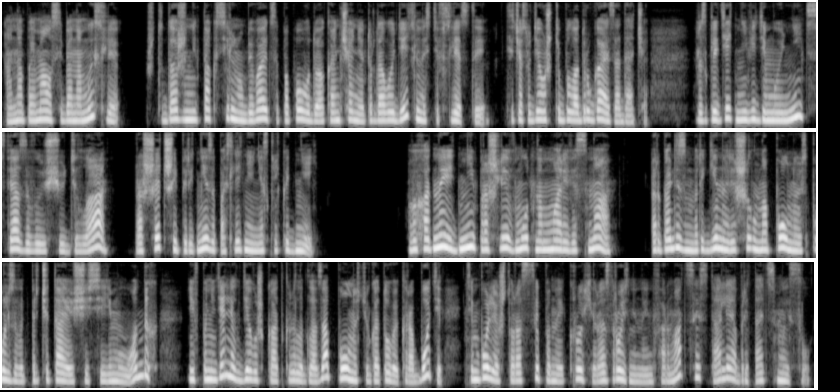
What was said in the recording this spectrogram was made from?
Она поймала себя на мысли, что даже не так сильно убивается по поводу окончания трудовой деятельности вследствие, Сейчас у девушки была другая задача — разглядеть невидимую нить, связывающую дела, прошедшие перед ней за последние несколько дней. Выходные дни прошли в мутном маре весна. Организм Регины решил на полную использовать причитающийся ему отдых, и в понедельник девушка открыла глаза, полностью готовой к работе, тем более что рассыпанные крохи разрозненной информации стали обретать смысл.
